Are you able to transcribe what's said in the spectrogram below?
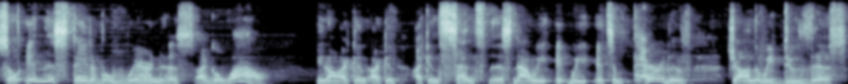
So in this state of awareness, I go, wow, you know, I can, I can, I can sense this. Now we, it, we, it's imperative, John, that we do this.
